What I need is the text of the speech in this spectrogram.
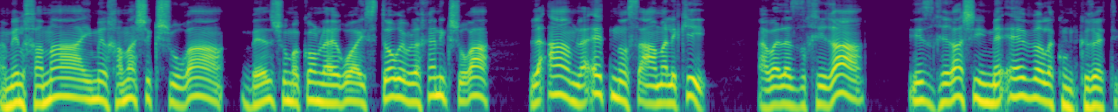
המלחמה היא מלחמה שקשורה באיזשהו מקום לאירוע ההיסטורי, ולכן היא קשורה לעם, לאתנוס העמלקי. אבל הזכירה היא זכירה שהיא מעבר לקונקרטי.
